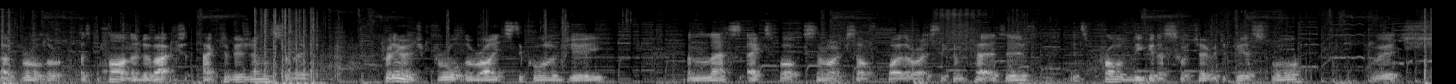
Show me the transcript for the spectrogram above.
have brought the, has partnered with Activision, so they pretty much brought the rights to Call of Duty. Unless Xbox and Microsoft buy the rights to competitive, it's probably going to switch over to PS4, which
